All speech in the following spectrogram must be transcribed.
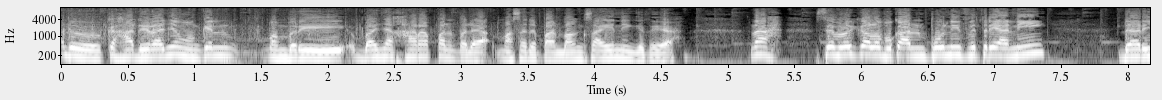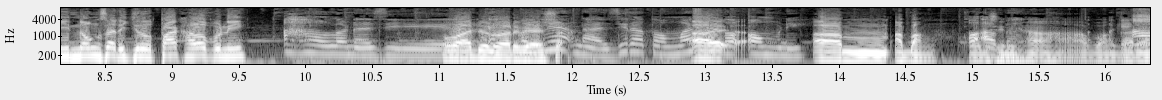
aduh kehadirannya mungkin memberi banyak harapan pada masa depan bangsa ini gitu ya nah sebenarnya kalau bukan Puni Fitriani dari Nongsa Digital Park halo Puni Halo Nazir. Waduh, luar panggilnya biasa. Nazir atau Mas Eh, atau Om nih? Em, abang Oh, kalau di sini abang. Ha, ha, abang Oke. karena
